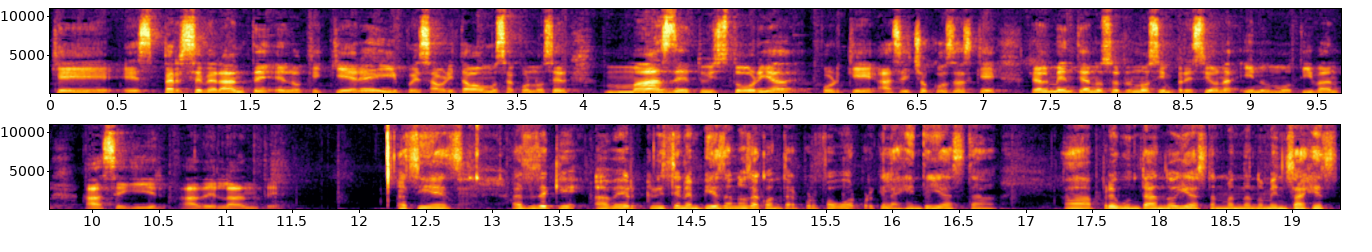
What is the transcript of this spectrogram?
que es perseverante en lo que quiere y pues ahorita vamos a conocer más de tu historia porque has hecho cosas que realmente a nosotros nos impresiona y nos motivan a seguir adelante. Así es. Así de que, a ver, Cristian, empiézanos a contar, por favor, porque la gente ya está ah, preguntando, ya están mandando mensajes.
